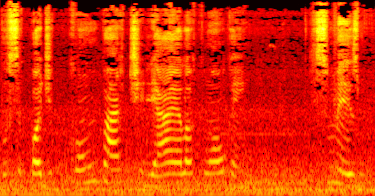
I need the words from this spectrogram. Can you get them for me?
você pode compartilhar ela com alguém. Isso mesmo.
